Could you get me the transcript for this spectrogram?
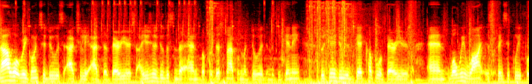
Now what we're going to do is actually add the barriers. I usually do this in the end, but for this map, I'm gonna do it in the beginning. So what you're gonna do is get a couple of barriers, and what we want is basically for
